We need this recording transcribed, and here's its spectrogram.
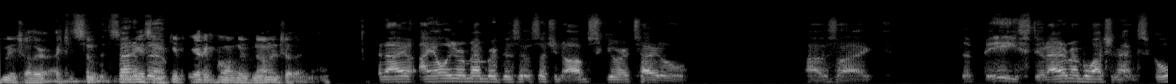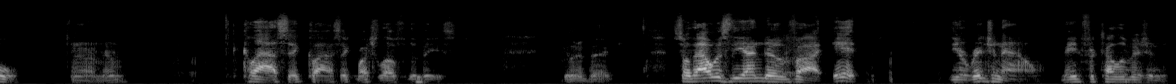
known each other. I keep some, It's it's been a amazing. I keep forgetting how long we've known each other now. and I I only remember because it was such an obscure title. I was like, "The Beast," dude. I remember watching that in school. You know what I mean? Classic, classic. Much love for the Beast. Doing it big. So that was the end of uh, it, the original made for television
